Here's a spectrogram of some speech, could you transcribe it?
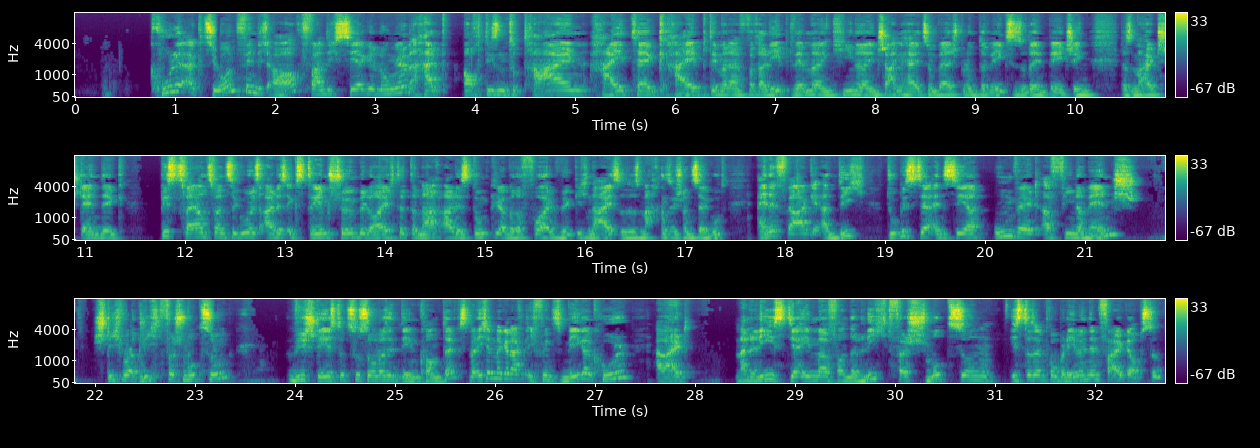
Coole Aktion finde ich auch, fand ich sehr gelungen. Hat auch diesen totalen Hightech-Hype, den man einfach erlebt, wenn man in China, in Shanghai zum Beispiel unterwegs ist oder in Beijing, dass man halt ständig bis 22 Uhr ist alles extrem schön beleuchtet, danach alles dunkel, aber davor halt wirklich nice. Also das machen sie schon sehr gut. Eine Frage an dich. Du bist ja ein sehr umweltaffiner Mensch. Stichwort Lichtverschmutzung. Wie stehst du zu sowas in dem Kontext? Weil ich habe mir gedacht, ich finde es mega cool, aber halt, man liest ja immer von der Lichtverschmutzung. Ist das ein Problem in dem Fall, glaubst du?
